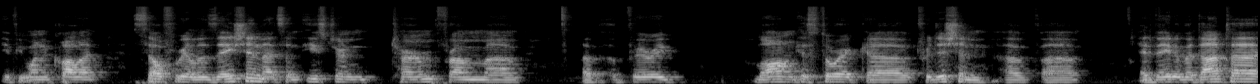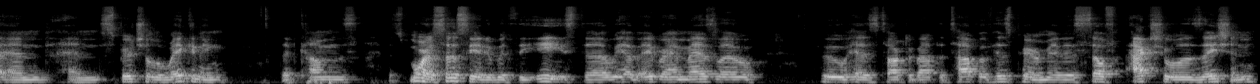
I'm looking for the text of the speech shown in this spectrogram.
If you want to call it self realization, that's an Eastern term from uh, a, a, very long historic uh, tradition of uh, Advaita Vedanta and, and spiritual awakening that comes, it's more associated with the East. Uh, we have Abraham Maslow, who has talked about the top of his pyramid as self actualization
